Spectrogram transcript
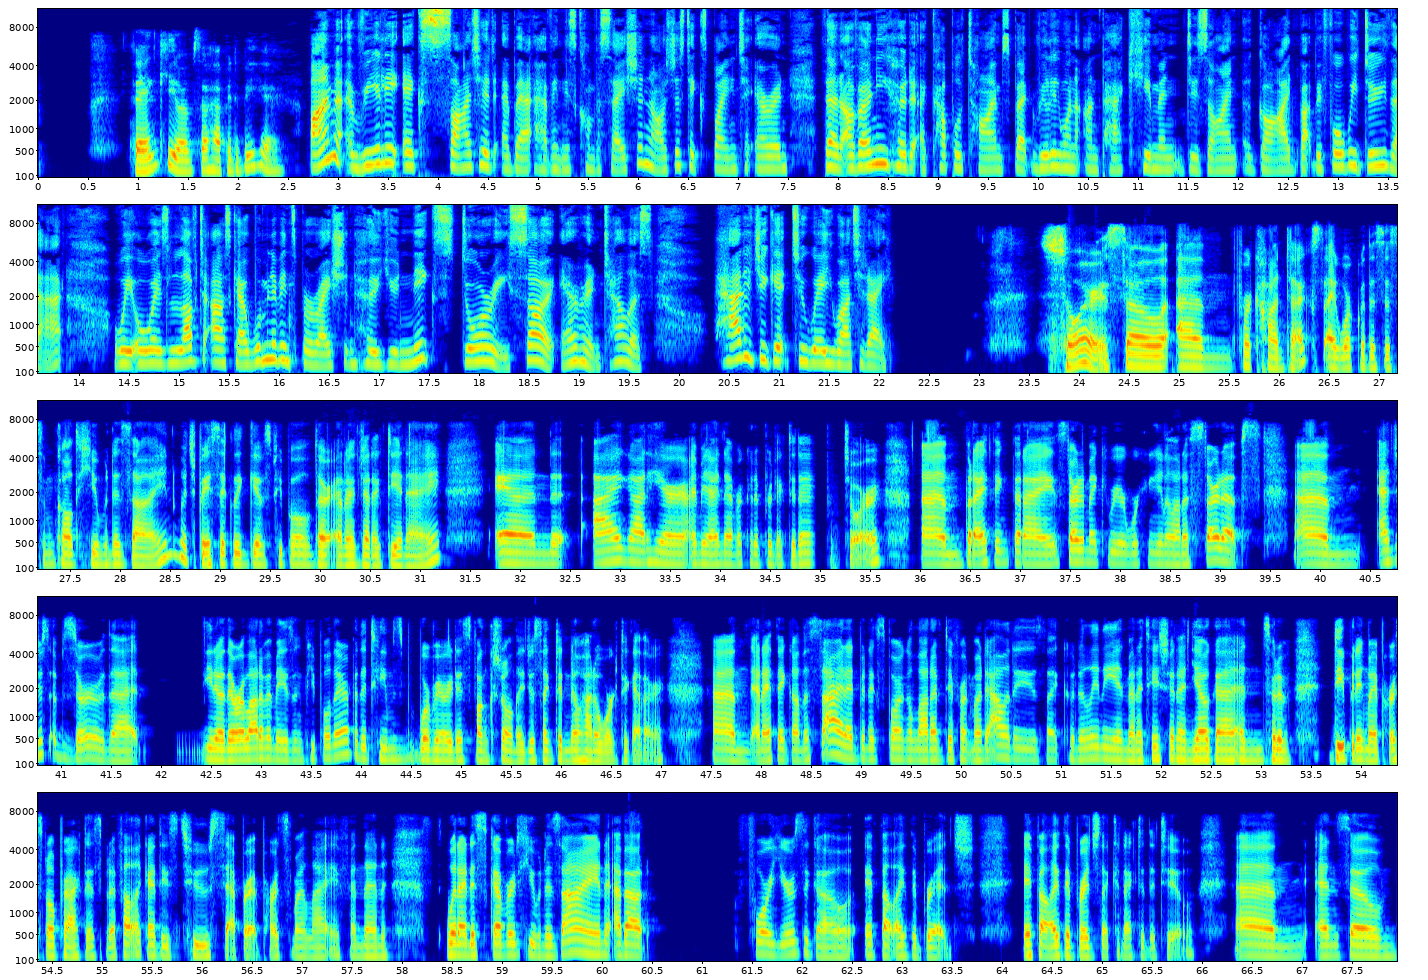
Thank you. I'm so happy to be here. I'm really excited about having this conversation. I was just explaining to Erin that I've only heard it a couple of times, but really want to unpack human design guide. But before we do that, we always love to ask our woman of inspiration her unique story. So, Erin, tell us, how did you get to where you are today? Sure. So, um, for context, I work with a system called Human Design, which basically gives people their energetic DNA. And I got here, I mean, I never could have predicted it for sure. Um, but I think that I started my career working in a lot of startups um, and just observed that you know there were a lot of amazing people there but the teams were very dysfunctional they just like didn't know how to work together um, and i think on the side i'd been exploring a lot of different modalities like kundalini and meditation and yoga and sort of deepening my personal practice but i felt like i had these two separate parts of my life and then when i discovered human design about four years ago, it felt like the bridge. It felt like the bridge that connected the two. Um, and so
